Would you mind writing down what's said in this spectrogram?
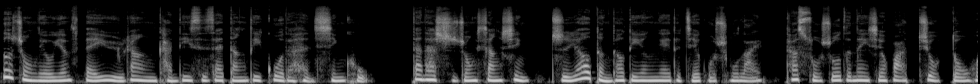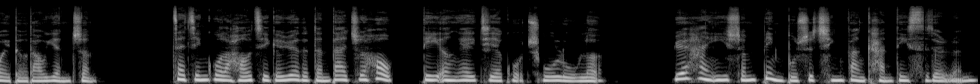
各种流言蜚语让坎蒂斯在当地过得很辛苦，但他始终相信，只要等到 DNA 的结果出来，他所说的那些话就都会得到验证。在经过了好几个月的等待之后，DNA 结果出炉了，约翰医生并不是侵犯坎蒂斯的人。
